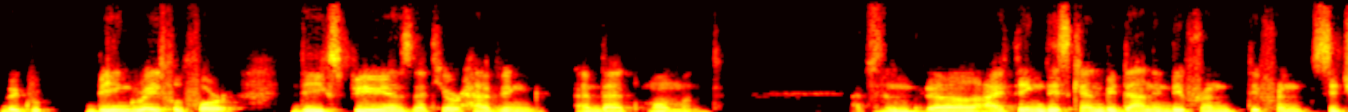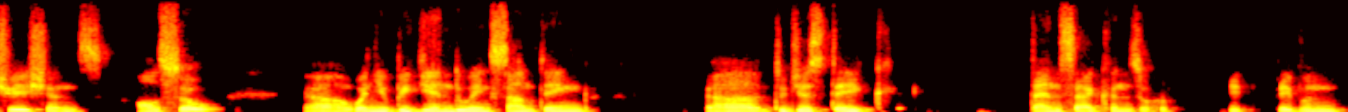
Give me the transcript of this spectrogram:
the gr- being grateful for the experience that you're having at that moment Absolutely. and uh, i think this can be done in different different situations also uh, when you begin doing something uh, to just take 10 seconds or even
